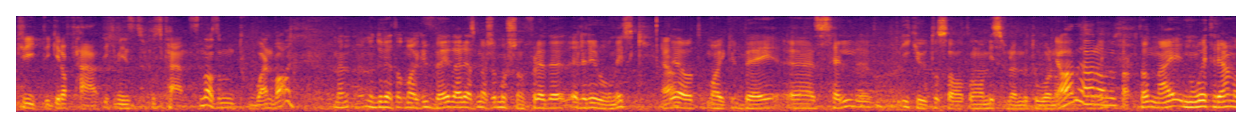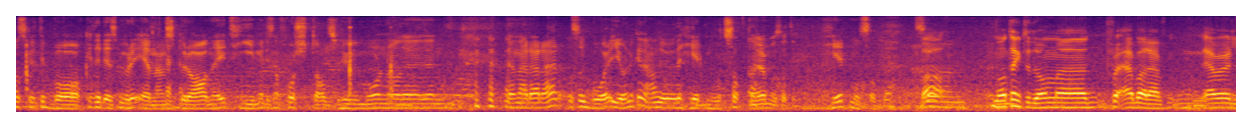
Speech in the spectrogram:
kritikere og fan, ikke minst hos fansen, da, som toeren var. Men, men du vet at Michael Bay, det er det som er så morsomt, fordi det, eller ironisk, Ja. det er jo at Michael Bay eh, selv gikk ut og sa at han var misfornøyd med toeren. Ja, det har han jo sagt. Da, nei, nå i treeren, nå skal vi tilbake til det som gjorde eneren så bra, ned i teamet, liksom forstadshumoren og den, den, den der, der, og så går, gjør han ikke det, han gjør jo det helt motsatte. Det er det motsatte. Helt motsatte. Hva, Så, hva tenkte du om eh, For jeg bare Jeg har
